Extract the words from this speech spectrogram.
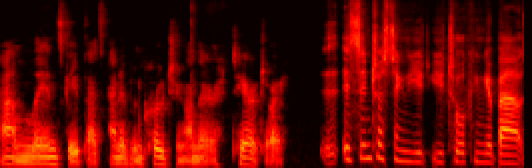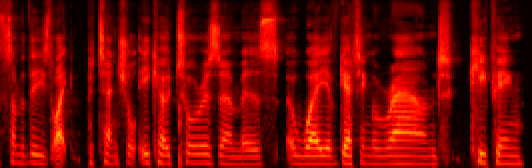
um, landscape that's kind of encroaching on their territory. It's interesting you, you're talking about some of these like potential ecotourism as a way of getting around keeping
